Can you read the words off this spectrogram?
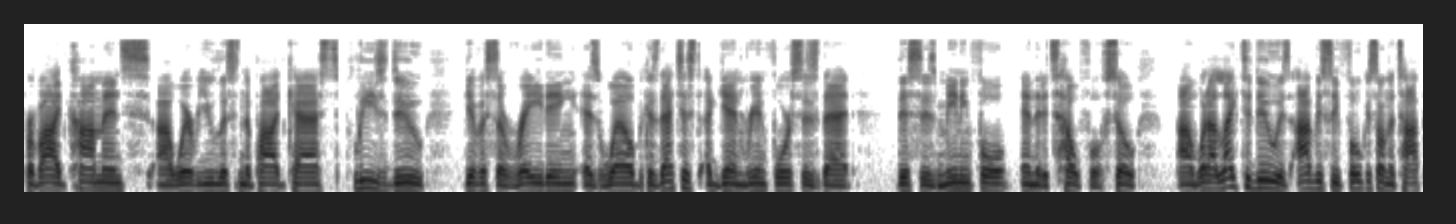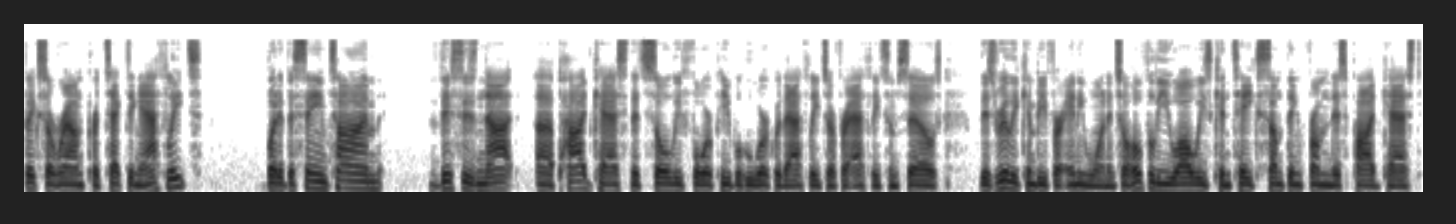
provide comments uh, wherever you listen to podcasts. Please do give us a rating as well, because that just, again, reinforces that this is meaningful and that it's helpful. So, uh, what I like to do is obviously focus on the topics around protecting athletes, but at the same time, this is not a podcast that's solely for people who work with athletes or for athletes themselves this really can be for anyone. And so hopefully you always can take something from this podcast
